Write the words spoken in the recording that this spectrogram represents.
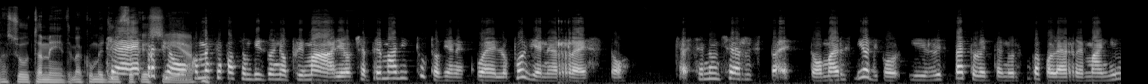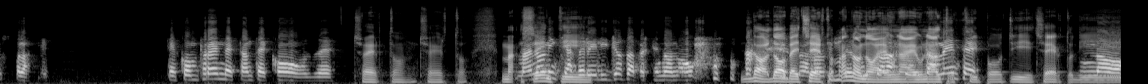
Assolutamente, ma come Cioè, giusto che sia. come se fosse un bisogno primario, cioè prima di tutto viene quello, poi viene il resto. Cioè, se non c'è il rispetto, ma io dico il rispetto lo intendo il rispetto con la R maiuscola che, che comprende tante cose, Certo, certo. Ma, ma non in senti... chiave religiosa perché non ho... No, no, beh certo, ma no, no, è, una- è un altro tipo di, certo, di, No.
